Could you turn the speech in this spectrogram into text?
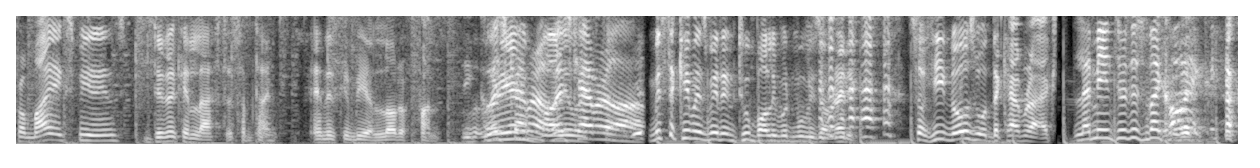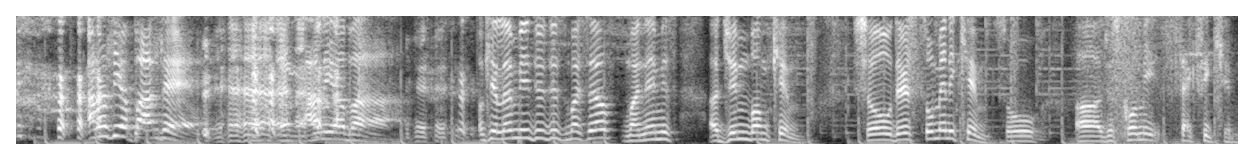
From my experience, dinner can last us some time and it can be a lot of fun. Which Korean camera? Which Bollywood camera? Mr. Kim has been in two Bollywood movies already, so he knows what the camera actually. Let me introduce my colleague, Anadia Bande and Aliaba. Okay, let me introduce myself. My name is uh, Jim Bum Kim. So there's so many Kim. So uh, just call me Sexy Kim.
